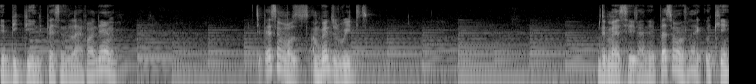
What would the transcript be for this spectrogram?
a big day in the person's life. And then the person was, I'm going to read the message, and the person was like, okay.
